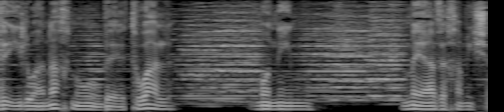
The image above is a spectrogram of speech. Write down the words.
ואילו אנחנו באתואל מונים 105.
